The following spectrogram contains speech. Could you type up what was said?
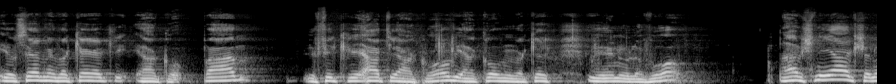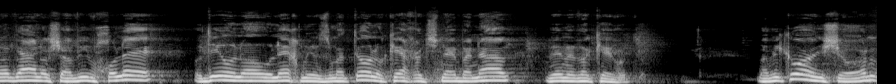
יוסף מבקר את יעקב. פעם לפי קריאת יעקב, יעקב מבקש ממנו לבוא. פעם שנייה כשנודע לו שאביו חולה, הודיעו לו, הוא הולך מיוזמתו, לוקח את שני בניו ומבקר אותו. בביקור הראשון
